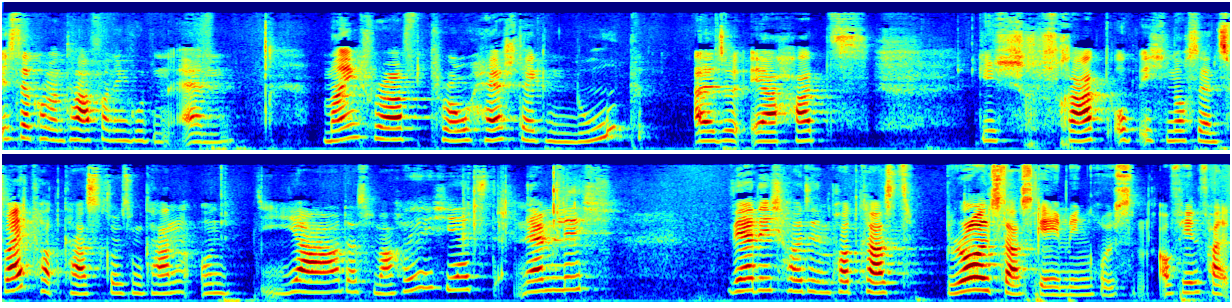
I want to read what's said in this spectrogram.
ist der Kommentar von dem guten ähm, Minecraft Pro Hashtag Noob. Also er hat gefragt, ob ich noch seinen zweiten Podcast grüßen kann. Und ja, das mache ich jetzt. Nämlich werde ich heute den Podcast Brawl Stars Gaming grüßen. Auf jeden Fall,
